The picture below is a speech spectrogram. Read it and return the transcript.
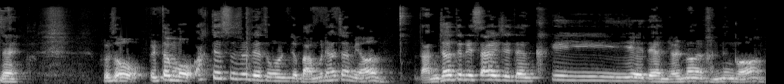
네. 그래서 일단 뭐 확대 수술에 대해서 오늘 이제 마무리하자면 남자들의 사이즈에 대한 크기에 대한 열망을 갖는 건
